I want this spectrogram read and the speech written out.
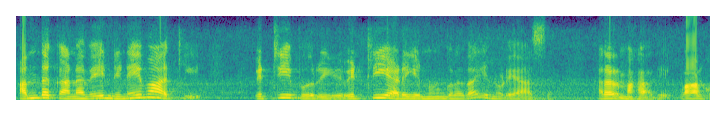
அந்த கனவை நினைவாக்கி வெற்றியை பொறி வெற்றி அடையணுங்கிறதா என்னுடைய ஆசை. அரர் மகாதேவ். வாழ்க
